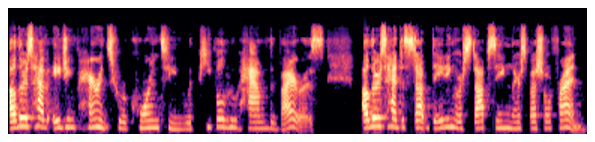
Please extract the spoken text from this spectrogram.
Others have aging parents who are quarantined with people who have the virus. Others had to stop dating or stop seeing their special friend.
